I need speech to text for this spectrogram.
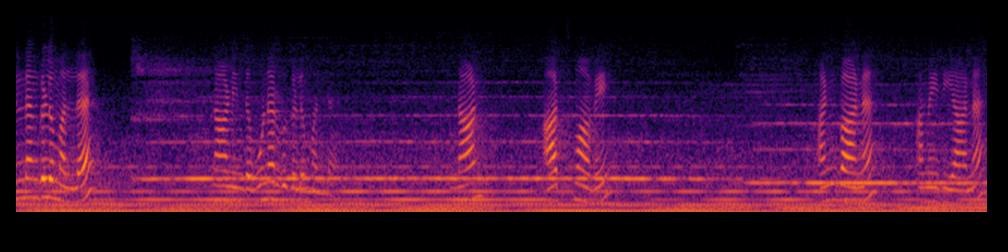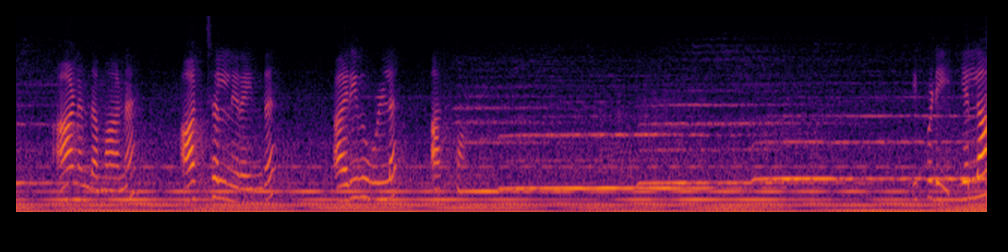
எண்ணங்களும் அல்ல நான் இந்த உணர்வுகளும் அல்ல. நான் ஆத்மாவே அன்பான அமைதியான ஆனந்தமான ஆற்றல் நிறைந்த அறிவு உள்ள ஆத்மா. இப்படி எல்லா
